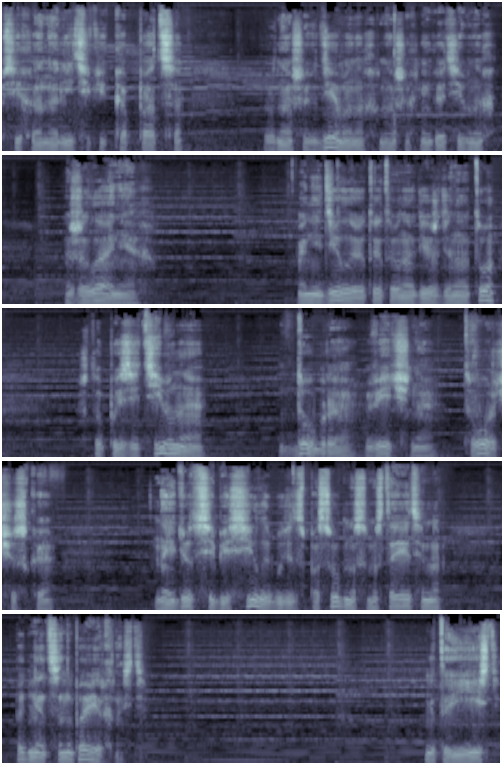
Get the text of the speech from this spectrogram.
психоаналитики копаться в наших демонах, в наших негативных желаниях. Они делают это в надежде на то, что позитивное, доброе, вечное, творческое – найдет в себе силы и будет способна самостоятельно подняться на поверхность. Это и есть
